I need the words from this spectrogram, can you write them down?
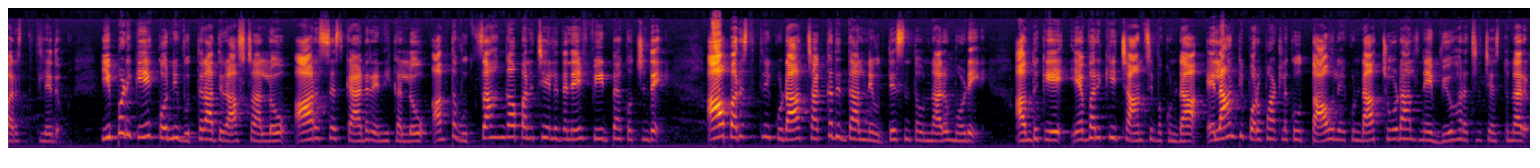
పరిస్థితి లేదు. ఇప్పటికే కొన్ని ఉత్తరాది రాష్ట్రాల్లో ఆర్ఎస్ఎస్ క్యాడర్ ఎన్నికల్లో అంత ఉత్సాహంగా పనిచేయలేదనే ఫీడ్బ్యాక్ వచ్చింది. ఆ పరిస్థితిని కూడా చక్కదిద్దాలనే ఉద్దేశంతో ఉన్నారు మోడీ. అందుకే ఎవరికీ ఛాన్స్ ఇవ్వకుండా ఎలాంటి పొరపాట్లకు తావు లేకుండా చూడాలనే వ్యూహరచన చేస్తున్నారు.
